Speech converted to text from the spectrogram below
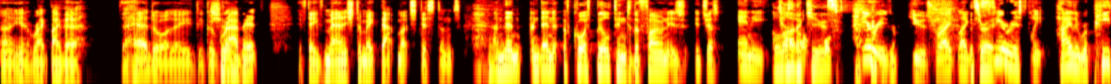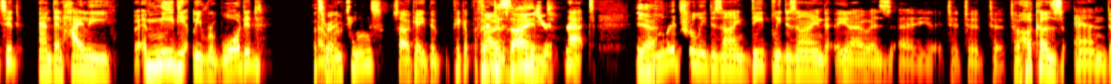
uh, you know, right by their the head or they, they go sure. grab it if they've managed to make that much distance and then and then of course built into the phone is it's just any a lot of cues series of cues right like right. seriously highly repeated and then highly immediately rewarded that's uh, right. routines so okay the pick up the They're phone designed that yeah literally designed deeply designed you know as uh, to, to to to hook us and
